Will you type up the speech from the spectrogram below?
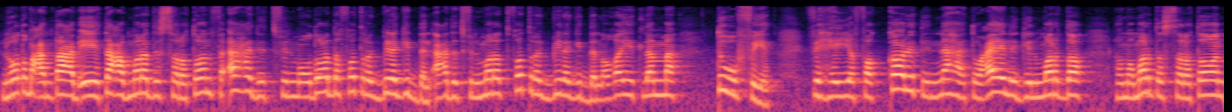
اللي هو طبعا تعب إيه؟ تعب مرض السرطان. فقعدت في الموضوع ده فترة كبيرة جدا قعدت في المرض فترة كبيرة جدا لغاية لما توفيت. فهي فكرت إنها تعالج المرضى هم مرضى السرطان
